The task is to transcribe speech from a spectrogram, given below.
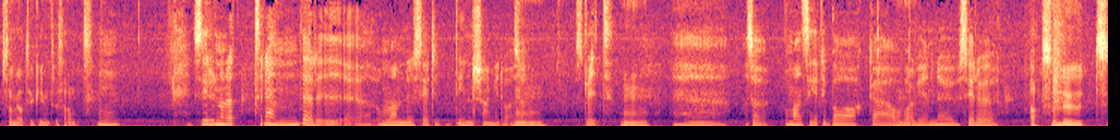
som jag tycker är intressant. Mm. Ser du några trender i, eh, om man nu ser till din genre då, alltså Mm, street? mm. Eh, alltså om man ser tillbaka och var Mm. vi är nu, ser du? Absolut.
